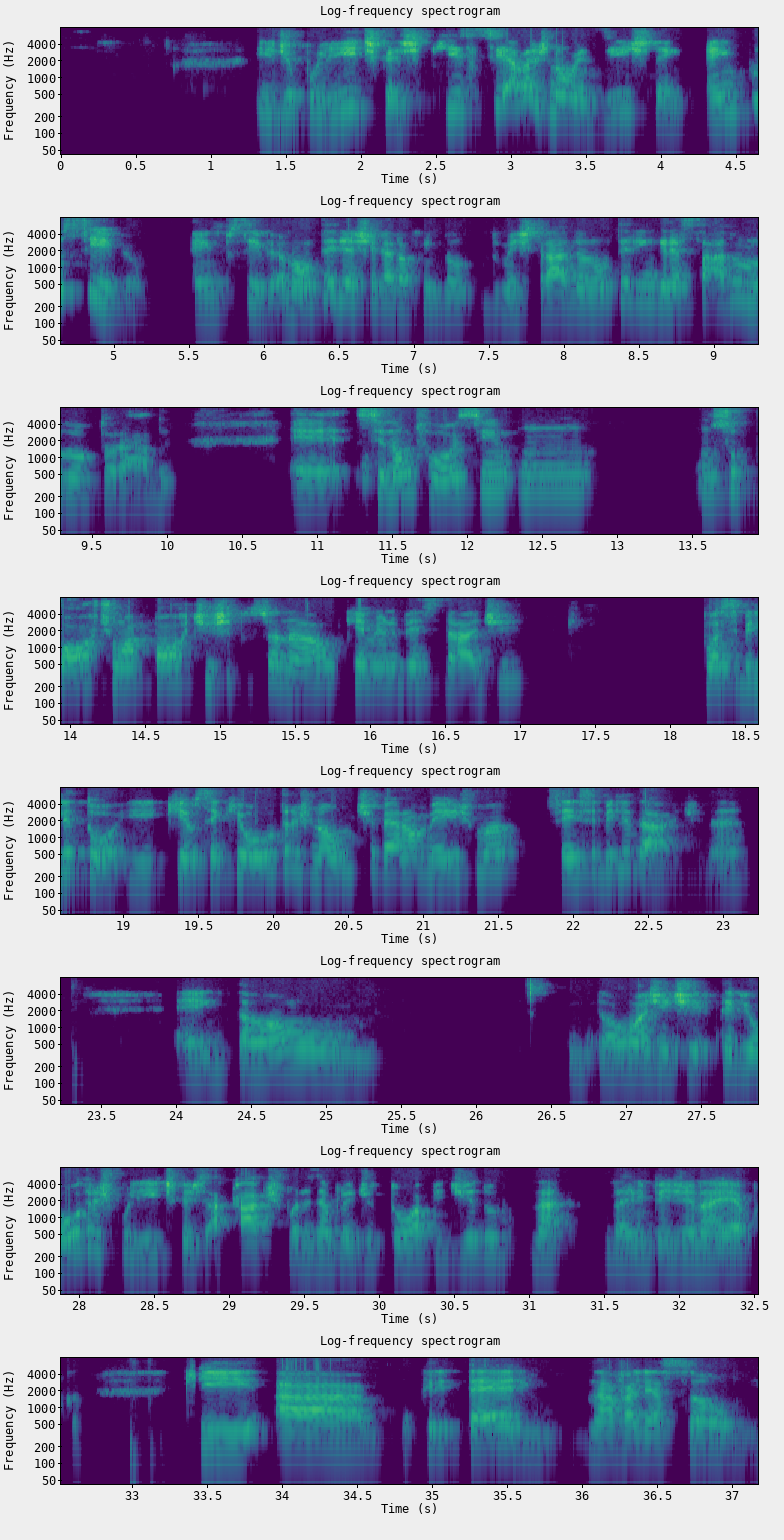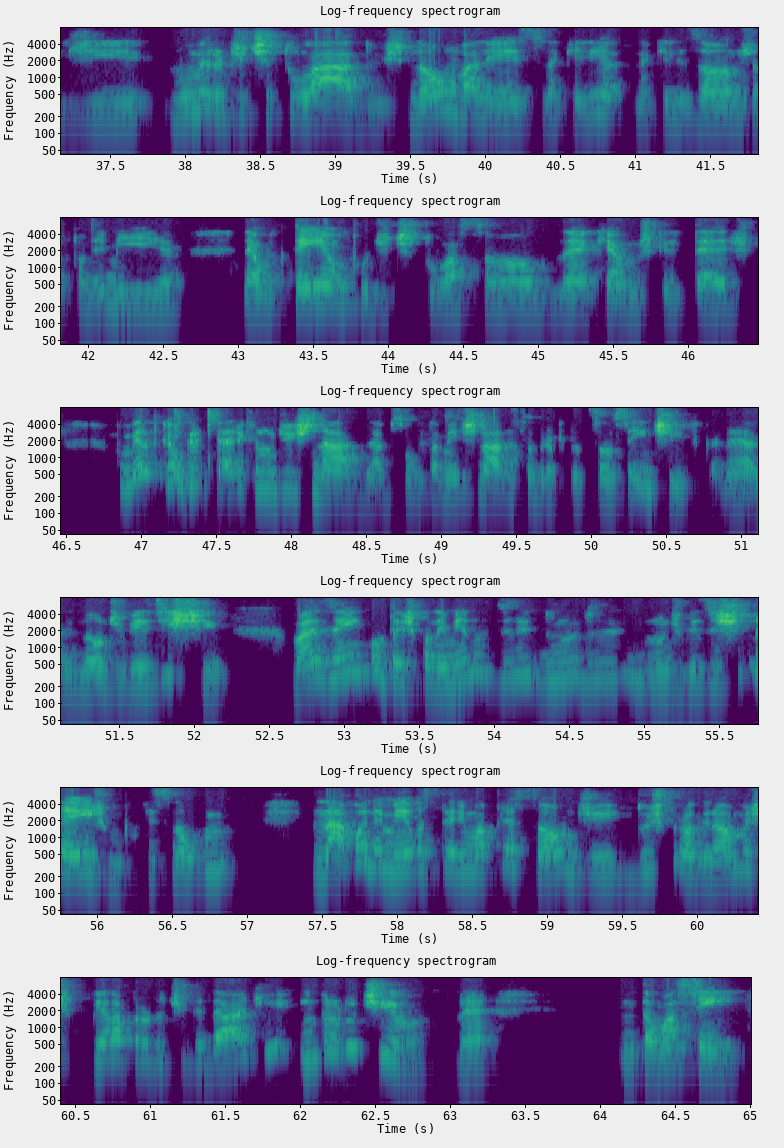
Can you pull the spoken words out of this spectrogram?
e de políticas que, se elas não existem, é impossível. É impossível. Eu não teria chegado ao fim do, do mestrado, eu não teria ingressado no doutorado é, se não fosse um, um suporte, um aporte institucional que a minha universidade possibilitou e que eu sei que outras não tiveram a mesma sensibilidade, né? É, então, então a gente teve outras políticas. A CAPES, por exemplo, editou a pedido na, da NPG na época que a, o critério na avaliação de número de titulados não valesse naquele, naqueles anos da pandemia, né, o tempo de titulação, né, que é um dos critérios. Primeiro, porque é um critério que não diz nada, absolutamente nada sobre a produção científica, né, ele não devia existir. Mas em contexto de pandemia, não, não, não devia existir mesmo, porque senão, na pandemia, você teria uma pressão de, dos programas pela produtividade improdutiva, né? Então, assim,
